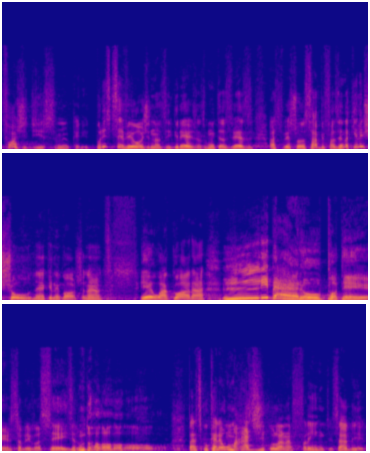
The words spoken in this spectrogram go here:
Foge disso, meu querido. Por isso que você vê hoje nas igrejas, muitas vezes, as pessoas, sabe, fazendo aquele show, né? Aquele negócio, né? Eu agora libero o poder sobre vocês. Eu não dou. Parece que o cara é um mágico lá na frente, sabe?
